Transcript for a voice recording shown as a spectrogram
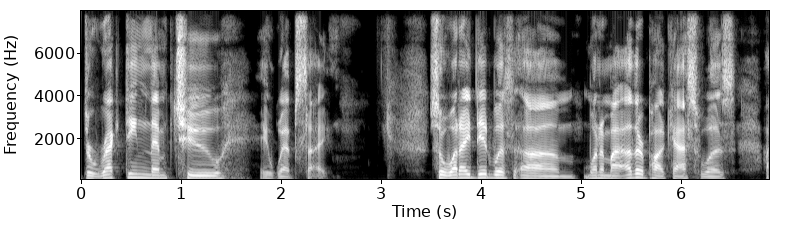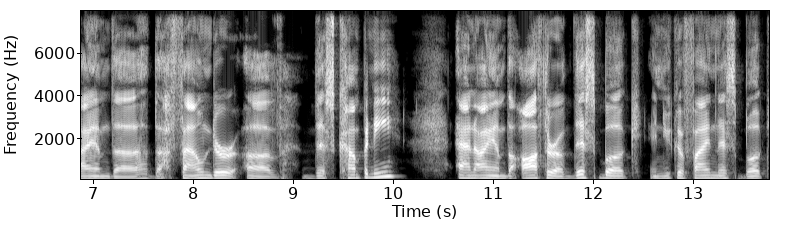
directing them to a website. So what I did with um, one of my other podcasts was I am the the founder of this company, and I am the author of this book, and you can find this book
